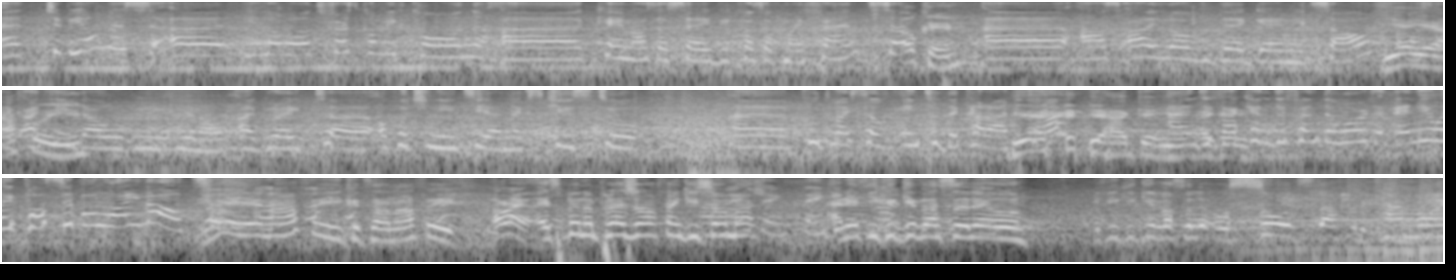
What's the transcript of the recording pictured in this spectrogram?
Uh, to be honest, uh, you know what? First Comic Con uh, came, as I say, because of my friends. Okay. Uh, as I love the game itself. Yeah, was yeah, I like, feel think you. that would be, you know, a great uh, opportunity and excuse to uh, put myself into the character. Yeah, yeah, I get you, And I if get I you. can defend the world any way possible, why not? yeah, yeah, no, I feel you, Katana. I feel you. All right, it's been a pleasure. Thank you so much. Thank you and if very you could give us a little, if you could give us a little sword stuff for the camera.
